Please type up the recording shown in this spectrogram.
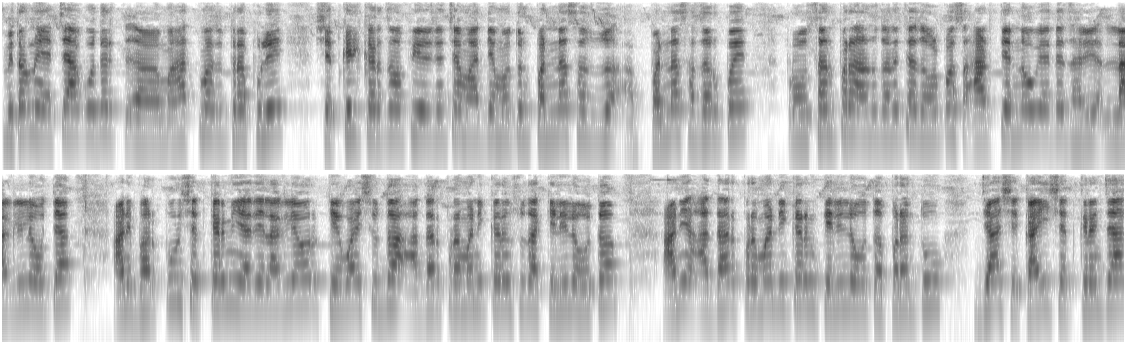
मित्रांनो याच्या अगोदर महात्मा ज्योतिराव फुले शेतकरी कर्जमाफी योजनेच्या माध्यमातून पन्नास हजार पन्नास हजार रुपये प्रोत्साहनपर अनुदानाच्या जवळपास आठ ते नऊ याद्या झाली लागलेल्या होत्या. आणि भरपूर शेतकऱ्यांनी याद्या लागल्यावर केवाय सुद्धा आधार प्रमाणीकरण सुद्धा केलेलं होतं. आणि आधार प्रमाणीकरण केलेलं होतं परंतु ज्या शे- काही शेतकऱ्यांच्या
